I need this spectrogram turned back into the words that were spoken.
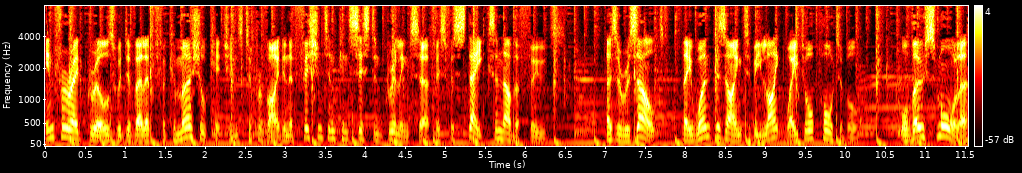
infrared grills were developed for commercial kitchens to provide an efficient and consistent grilling surface for steaks and other foods. As a result, they weren't designed to be lightweight or portable. Although smaller,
